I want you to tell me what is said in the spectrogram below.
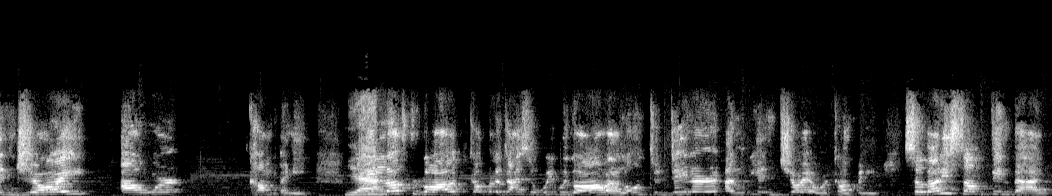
enjoy our company. Yeah. We love to go out a couple of times a week. We go out alone to dinner and we enjoy our company. So that is something that,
